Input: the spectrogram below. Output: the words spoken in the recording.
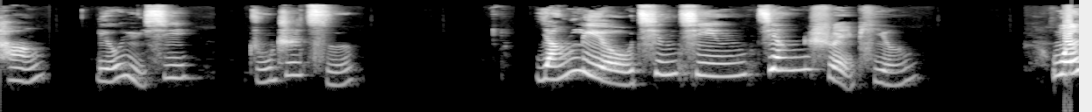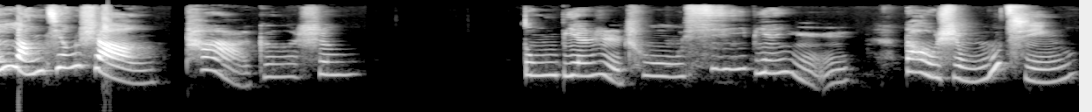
唐刘禹锡竹枝词。杨柳青青江水平闻郎江上踏歌声。东边日出西边雨道是无晴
